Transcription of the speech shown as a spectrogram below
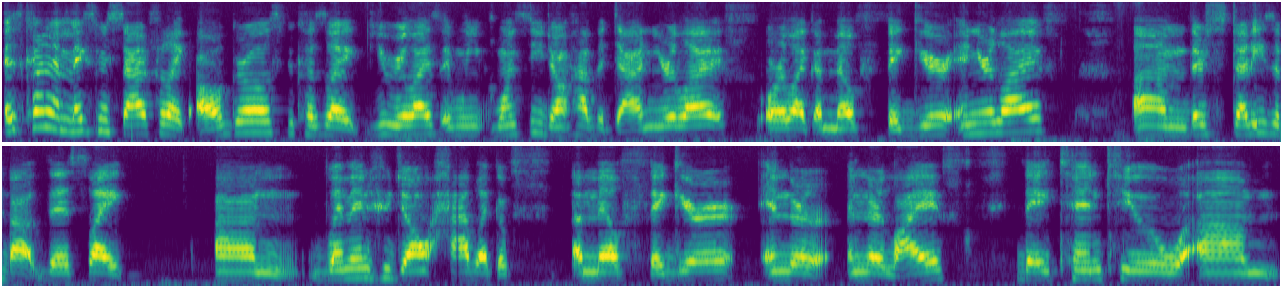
it's kind of makes me sad for like all girls because like you realize and we once you don't have a dad in your life or like a male figure in your life um, there's studies about this like um, women who don't have like a, a male figure in their in their life, they tend to um,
